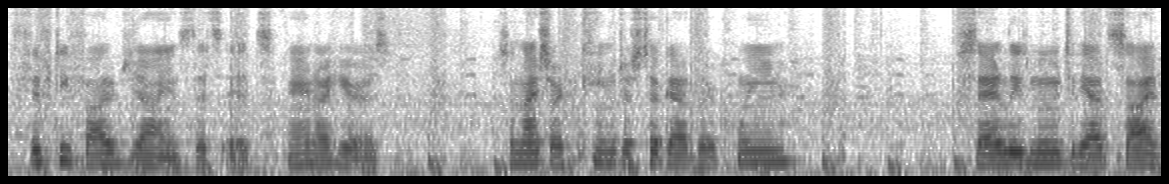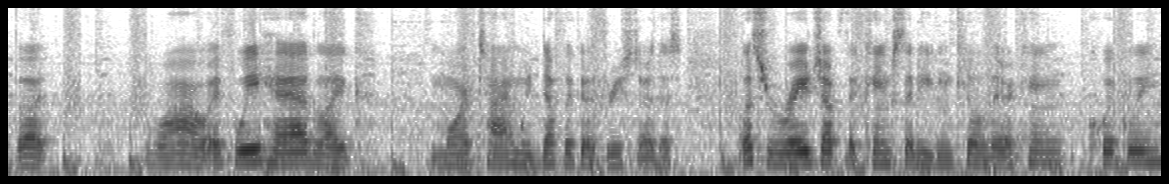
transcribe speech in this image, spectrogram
55 giants, that's it. And our heroes. So nice, our king just took out their queen. Sadly, he's moving to the outside, but wow, if we had like more time, we definitely could have three-starred this. Let's rage up the king so that he can kill their king quickly.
